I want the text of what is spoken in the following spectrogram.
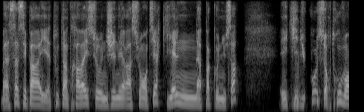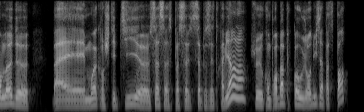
bah ça c'est pareil, il y a tout un travail sur une génération entière qui, elle, n'a pas connu ça et qui Mm. du coup se retrouve en mode euh, bah, moi quand j'étais petit euh, ça ça passait, ça passait très bien là. Je comprends pas pourquoi aujourd'hui ça passe pas.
